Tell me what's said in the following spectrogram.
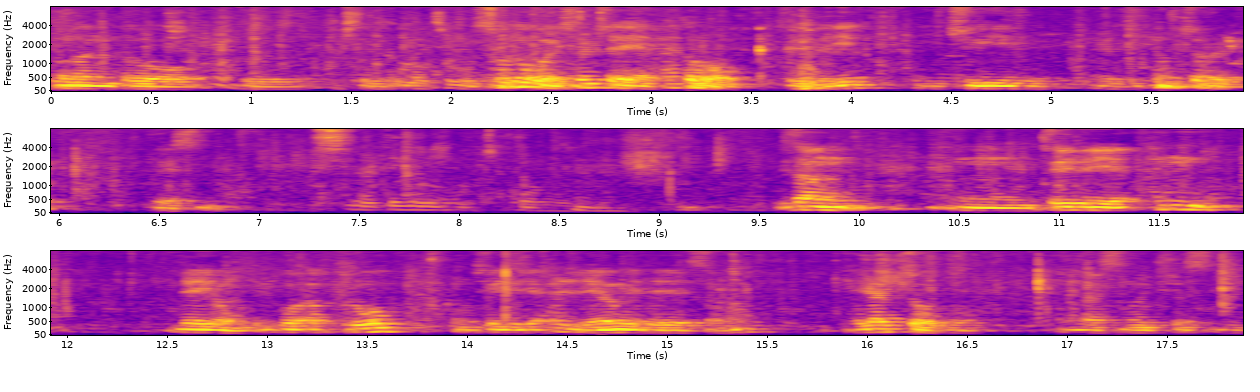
또는 또그 그 소독을 철저히 하도록 저희들이 이 주의를 협조를 드렸습니다. 이상 음, 저희들이 한 내용 그리고 앞으로 저희들이 할 내용에 대해서 대략적으로 말씀을 드렸습니다.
